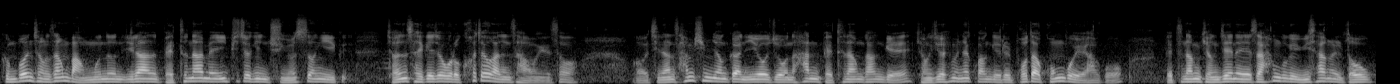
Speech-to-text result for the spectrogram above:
근본 정상 방문은 이러한 베트남의 입지적인 중요성이 그전 세계적으로 커져가는 상황에서 어, 지난 30년간 이어져온 한 베트남 관계, 경제 협력 관계를 보다 공고히 하고 베트남 경제 내에서 한국의 위상을 더욱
